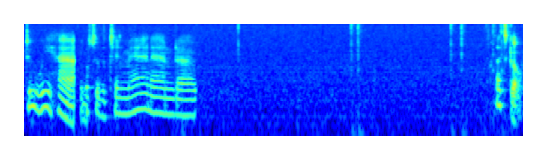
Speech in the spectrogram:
do we have? Goes to the Tin Man and uh, let's go.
